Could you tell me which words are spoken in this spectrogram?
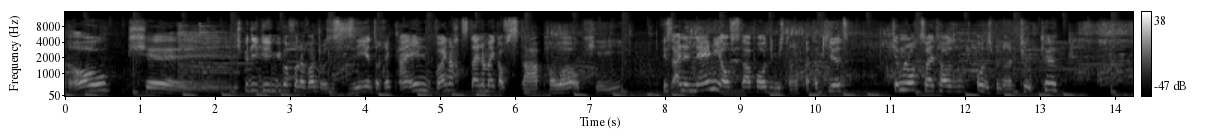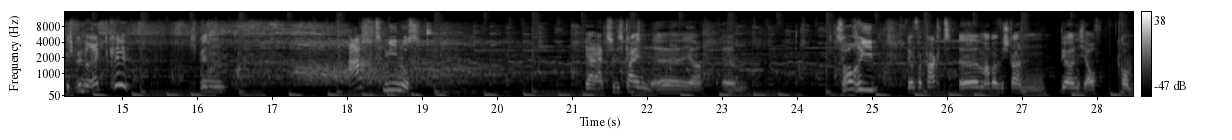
Okay. Ich bin hier gegenüber von der Wand und ich sehe direkt ein Weihnachtsdynamik auf Star Power. Okay. Ist eine Nanny auf Star Power, die mich direkt attackiert. Ich habe nur noch 2000 und ich bin direkt Kill. Ich bin direkt Kill. Ich bin 8 minus. Ja, natürlich kein, äh, ja, ähm. Sorry! Wir haben verkackt, ähm, aber wir standen. Wir hören nicht auf. Komm,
